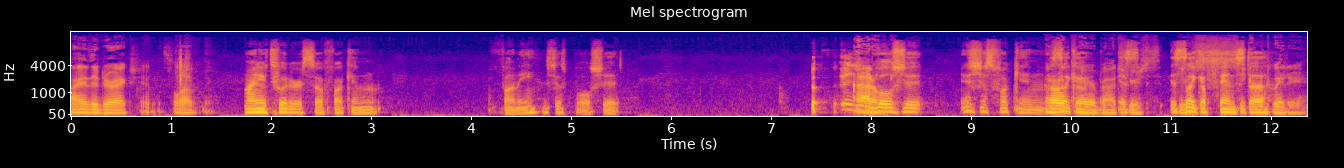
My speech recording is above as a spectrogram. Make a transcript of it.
either direction. It's lovely. my new Twitter is so fucking funny. It's just bullshit. It's I just don't- bullshit. It's just fucking. I It's don't like care a, about it's, your. It's your like a finsta. Twitter.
